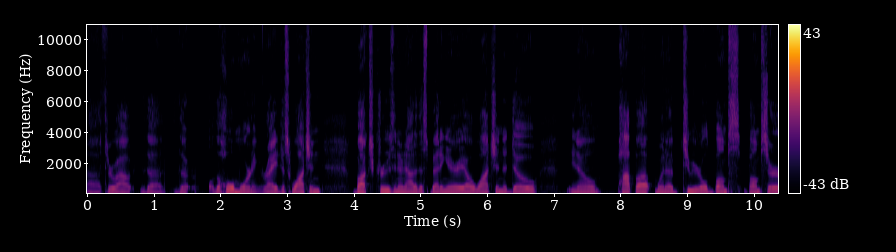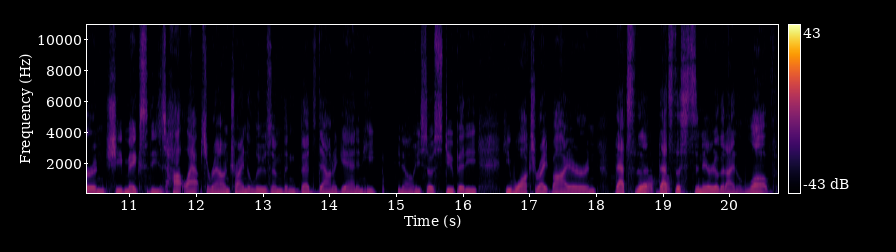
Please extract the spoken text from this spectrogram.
uh, throughout the the the whole morning. Right? Just watching bucks cruising in and out of this bedding area, watching a doe, you know, pop up when a two year old bumps bumps her and she makes these hot laps around trying to lose him, then beds down again and he you know he's so stupid he he walks right by her and that's the uh-huh. that's the scenario that I love.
